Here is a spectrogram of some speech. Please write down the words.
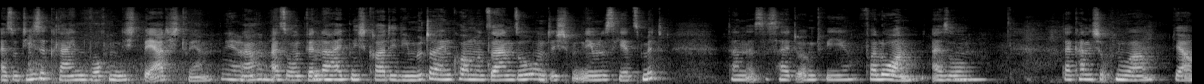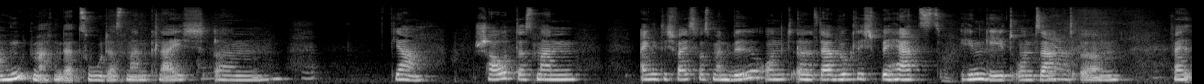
also diese kleinen Wochen nicht beerdigt werden. Ja, ne? genau. Also und wenn da mhm. halt nicht gerade die Mütter hinkommen und sagen so und ich nehme das jetzt mit, dann ist es halt irgendwie verloren. Also mhm da kann ich auch nur ja, Mut machen dazu, dass man gleich ähm, ja, schaut, dass man eigentlich weiß, was man will und äh, da genau. wirklich beherzt hingeht und sagt, ja. ähm, weil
